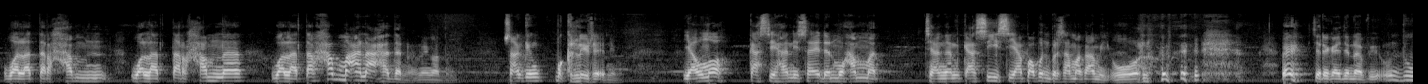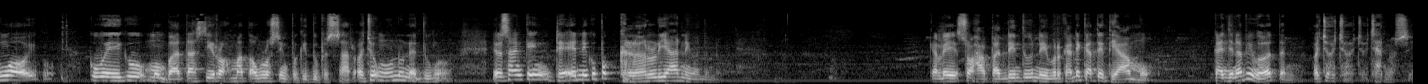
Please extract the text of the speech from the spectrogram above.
wala tarham wala tarhamna wala tarham ma'ana ahadan. Saking pegeli ini. Ya Allah, kasihani saya dan Muhammad. Jangan kasih siapa pun bersama kami. Oh. Eh, jadi kajian Nabi, ndonga iku kowe iku membatasi rahmat Allah sing begitu besar. Aja ngono nek ndonga. Ya saking dhek niku pegel liyane ngoten. Kali sahabat lintune mergane kate diamuk. Kanjeng Nabi mboten. Aja aja aja jarnos.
